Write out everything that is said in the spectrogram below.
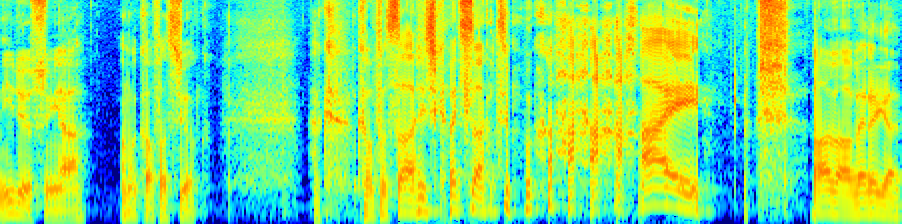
Ne diyorsun ya? Ama kafası yok. Kafası hariç kaç santim? Ay. Abi habere gel.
